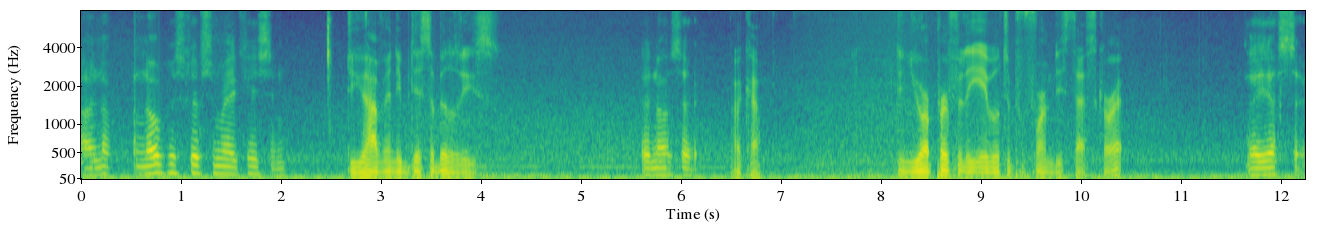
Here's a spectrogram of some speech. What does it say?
Uh, no, no prescription medication. Do you have any disabilities? Uh, no, sir. Okay. Then you are perfectly able to perform these tests, correct? Uh, yes, sir.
